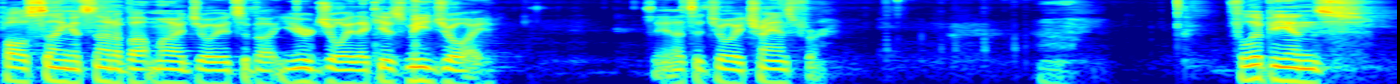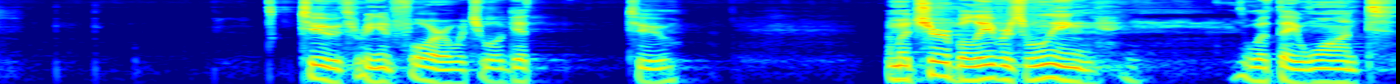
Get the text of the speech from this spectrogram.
Paul's saying it's not about my joy, it's about your joy that gives me joy. See, that's a joy transfer. Uh, Philippians 2, 3, and 4, which we'll get to. A mature believer is willing what they want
